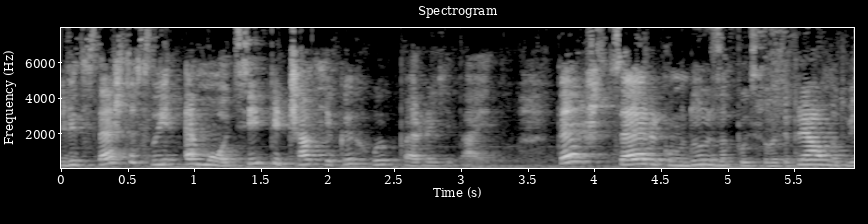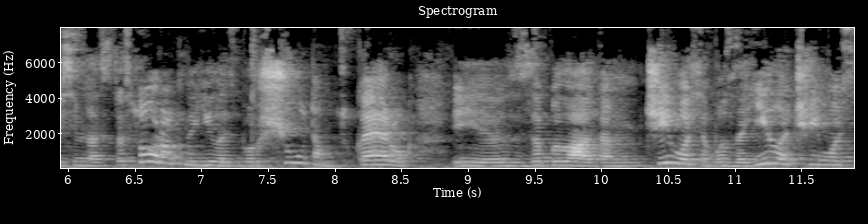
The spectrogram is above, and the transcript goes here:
відстежте свої емоції, під час яких ви переїдаєте. Теж це рекомендую записувати. Прямо от 18.40 наїлась борщу, там цукерок і запила там чимось або заїла чимось.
